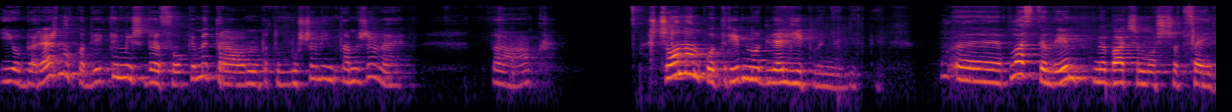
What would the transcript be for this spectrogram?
і обережно ходити між високими травами, тому що він там живе. Так. Що нам потрібно для ліплення, дітки? Е, пластилин. Ми бачимо, що цей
